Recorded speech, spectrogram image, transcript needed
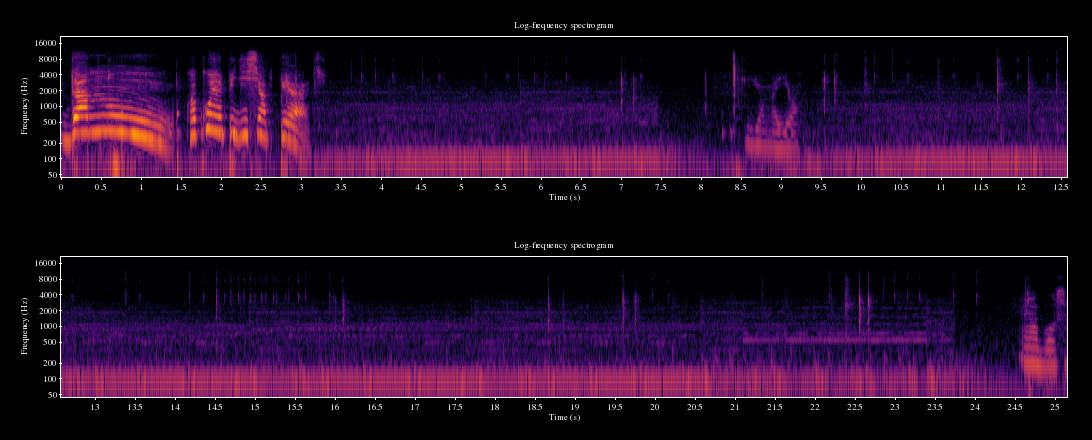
Да ну! Какое 55? Ё-моё. О боже.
